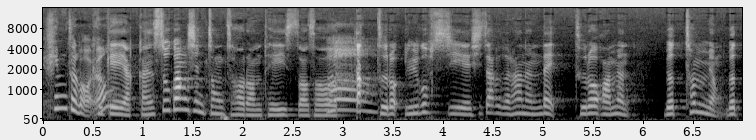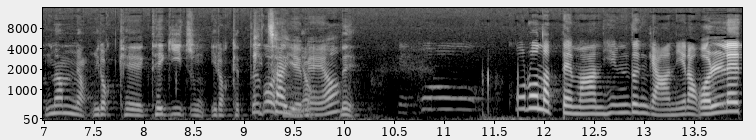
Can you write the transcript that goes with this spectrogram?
힘들어요? 그게 약간 수강 신청처럼 돼 있어서 딱 들어 7시에 시작을 하는데 들어가면 몇 천 명, 몇만 명 이렇게 대기 중 이렇게 뜨거든요. 기차 예매요? 네. 코로나 때만 힘든 게 아니라 원래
